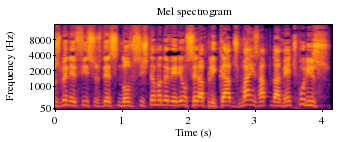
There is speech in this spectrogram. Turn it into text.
que os benefícios desse novo sistema deveriam ser aplicados mais rapidamente por isso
